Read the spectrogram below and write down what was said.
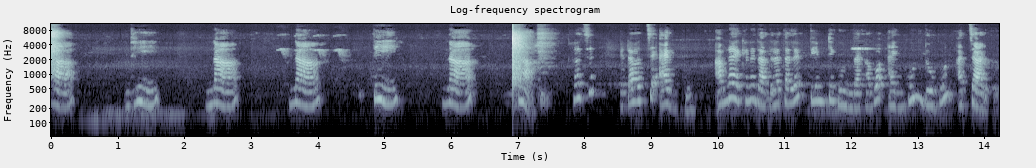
হা ধি, না না, তি, না, ধা। আছে? এটা হচ্ছে এক গুণ। আমরা এখানে দাদরা তালের তিনটি গুণ দেখাবো। এক গুণ, দু গুণ আর চার গুণ।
